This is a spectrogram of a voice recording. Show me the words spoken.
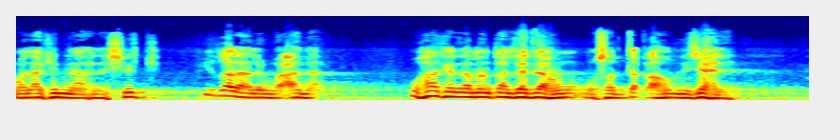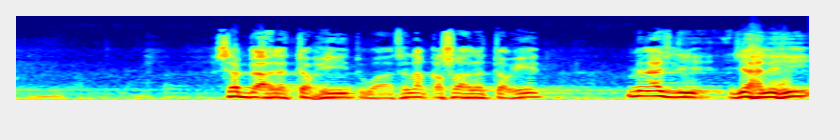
ولكن أهل الشرك في ضلال وعمى وهكذا من قلدهم وصدقهم لجهله. سب أهل التوحيد وتنقص أهل التوحيد من أجل جهله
